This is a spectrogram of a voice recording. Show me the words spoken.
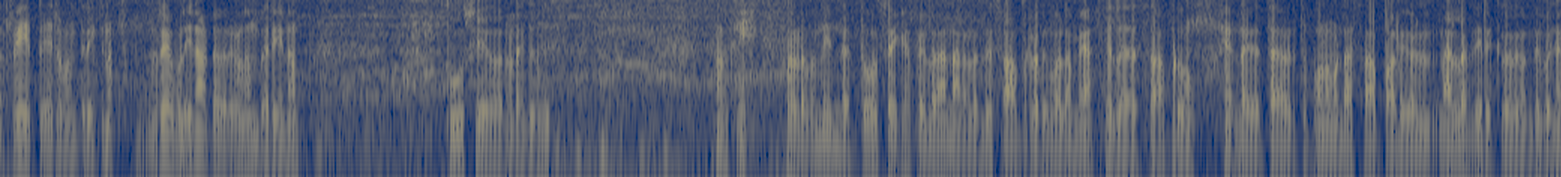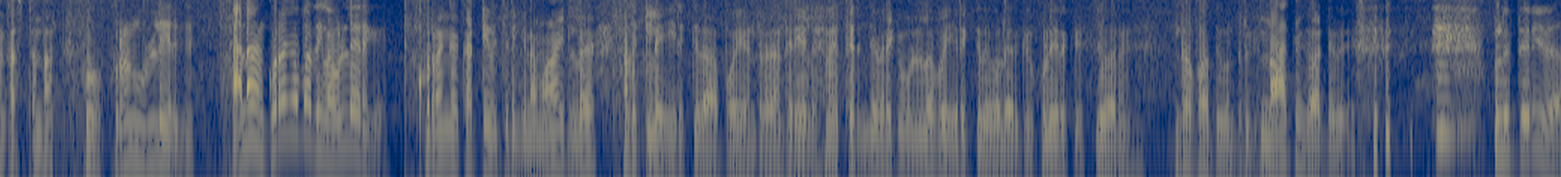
நிறைய பேர் வந்திருக்கணும். நிறைய வெளிநாட்டவர்களும் பெரியணும் பூசு ஏதோ நடக்குது. ஓகே. அதோட வந்து இந்த தோசை கஃபேல தான் நாங்கள் வந்து சாப்பிட்றது வளமையாக இதில் சாப்பிடுவோம். ஏன்னா இதை தவிர்த்து போனோம்னா சாப்பாடுகள் நல்லது இருக்கிறது வந்து கொஞ்சம் கஷ்டம்தான். ஓ குரங்கு உள்ளே இருக்குது ஆனால் குரங்கை பார்த்தீங்களா? உள்ளே இருக்குது குரங்கை கட்டி வச்சிருக்கணுமா? இல்லை அதுக்குள்ளே இருக்குதா போய் என்றதான் தெரியல. எனக்கு தெரிஞ்ச வரைக்கும் உள்ளே போய் இருக்குது உள்ள இருக்குது குளிருக்கு இது பாருங்க. இந்த பார்த்து கொண்டு இருக்கு நாக்கு காட்டுது. உங்களுக்கு தெரியுதா?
